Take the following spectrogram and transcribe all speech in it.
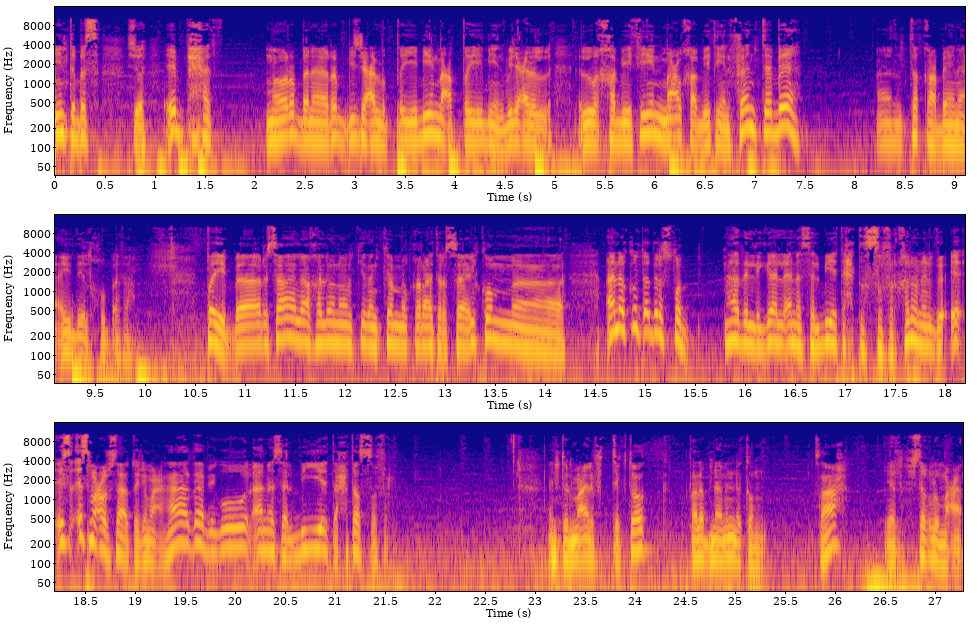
أنت بس ابحث ما ربنا يا رب يجعل الطيبين مع الطيبين ويجعل الخبيثين مع الخبيثين. فانتبه أن تقع بين أيدي الخبثة. طيب آه، رسالة خلونا كذا نكمل قراءة رسائلكم. آه، أنا كنت أدرس طب. هذا اللي قال أنا سلبية تحت الصفر. خلونا نقرأ اسمعوا رسالته يا جماعة. هذا بيقول أنا سلبية تحت الصفر. أنتم معي في التيك توك طلبنا منكم صح؟ يلا اشتغلوا معنا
